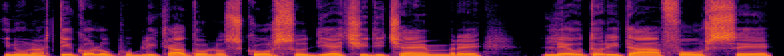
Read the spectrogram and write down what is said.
in un articolo pubblicato lo scorso 10 dicembre, le autorità forse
